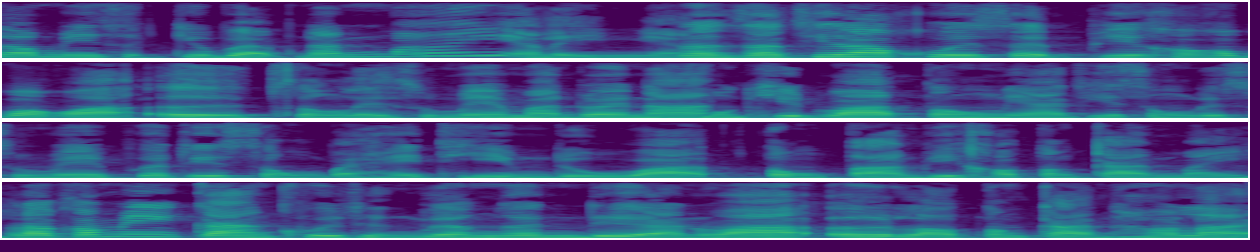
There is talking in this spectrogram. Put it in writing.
เรามีสกิลแบบนั้นไหมอะไรอย่างเงี้ยหลังจากที่เราคุยเสร็จพี่เขาก็บอกว่าเออส่งเรซูเม่มาด้วยนะมุงคิดว่าตรงเนี้ยที่ส่งเรซูเม่เพื่อที่ส่งไปให้ทีมดูว่าตรงตามที่เขาต้องการไหมแล้วก็มีการคุยถึงเรื่องเงินเดือนว่าเออเราต้องการเท่าไหร่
